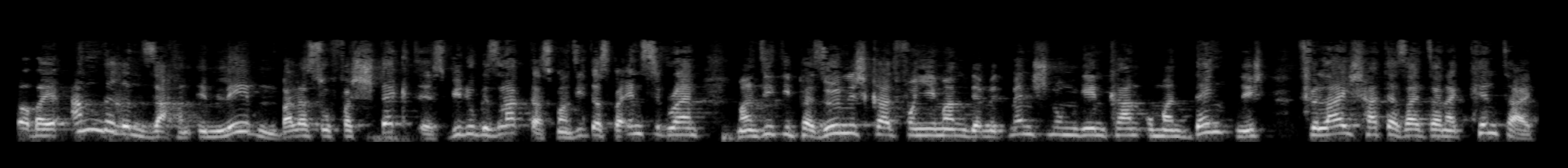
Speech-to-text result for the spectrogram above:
Aber bei anderen Sachen im Leben, weil das so versteckt ist, wie du gesagt hast, man sieht das bei Instagram, man sieht die Persönlichkeit von jemandem, der mit Menschen umgehen kann und man denkt nicht, vielleicht hat er seit seiner Kindheit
